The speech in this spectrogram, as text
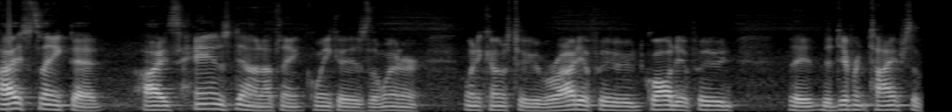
I think that I hands down I think Cuenca is the winner when it comes to variety of food, quality of food, the the different types of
